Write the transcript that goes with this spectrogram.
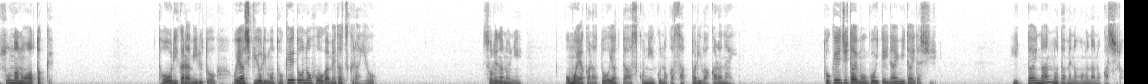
そんなのあったっけ？通りから見るとお屋敷よりも時計塔の方が目立つくらいよ。それなのに母屋からどうやってあそこに行くのかさっぱりわからない。時計自体も動いていないみたいだし一体何のためのものなのかしら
